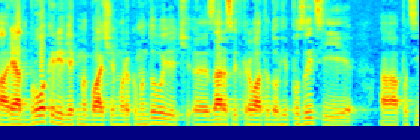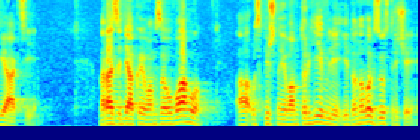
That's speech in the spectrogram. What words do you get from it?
А ряд брокерів, як ми бачимо, рекомендують е, зараз відкривати довгі позиції по цій акції. Наразі дякую вам за увагу, успішної вам торгівлі і до нових зустрічей!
